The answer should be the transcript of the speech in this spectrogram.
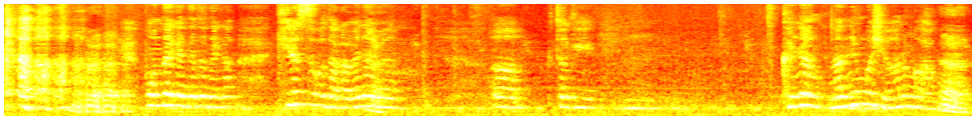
못 나겠는데도 내가 길을 쓰고 나가 왜냐면 어 저기 음, 그냥 런닝머신 하는 거 하고 응.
